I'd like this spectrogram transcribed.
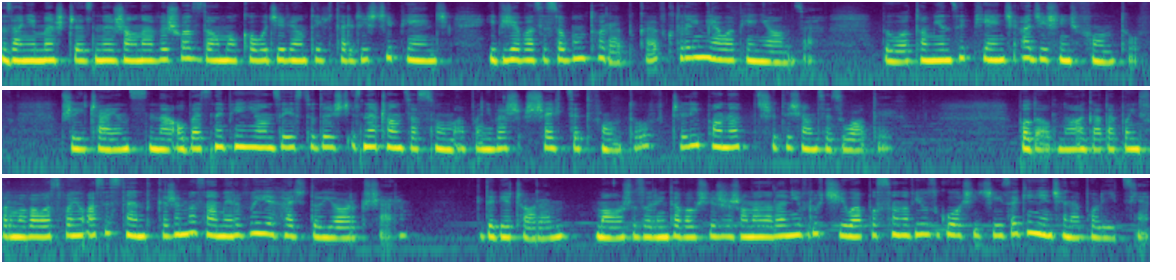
Zanim mężczyzny, żona wyszła z domu około 9.45 i wzięła ze sobą torebkę, w której miała pieniądze. Było to między 5 a 10 funtów. Przeliczając na obecne pieniądze jest to dość znacząca suma, ponieważ 600 funtów, czyli ponad 3000 złotych. Podobno Agata poinformowała swoją asystentkę, że ma zamiar wyjechać do Yorkshire. Gdy wieczorem mąż zorientował się, że żona nadal nie wróciła, postanowił zgłosić jej zaginięcie na policję.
